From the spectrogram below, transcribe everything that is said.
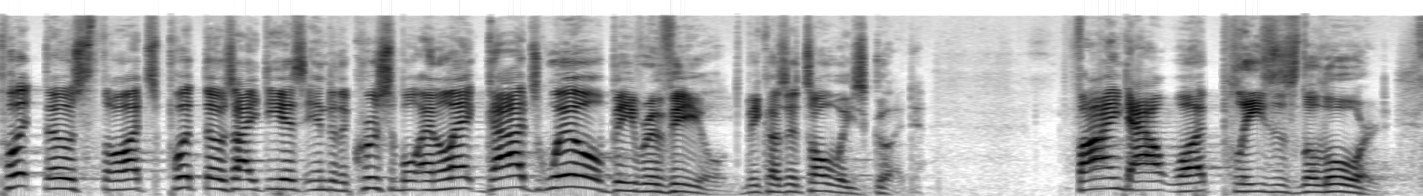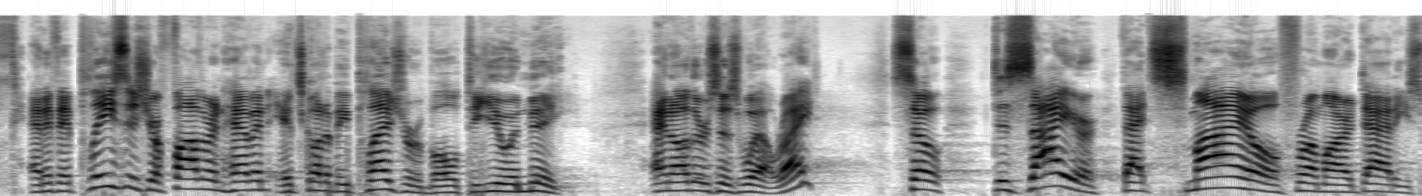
put those thoughts, put those ideas into the crucible, and let God's will be revealed because it's always good. Find out what pleases the Lord. And if it pleases your Father in heaven, it's going to be pleasurable to you and me and others as well, right? So desire that smile from our daddy's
